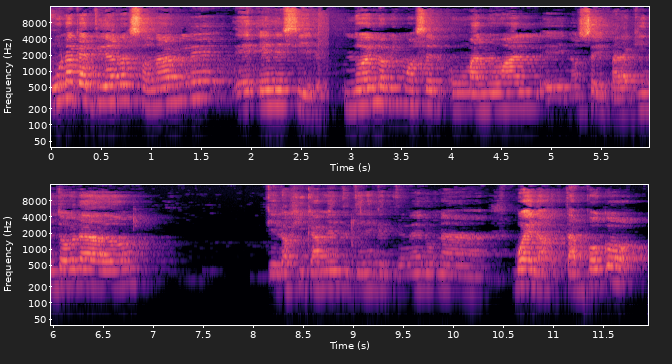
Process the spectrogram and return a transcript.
Una cantidad razonable, eh, es decir, no es lo mismo hacer un manual, eh, no sé, para quinto grado, que lógicamente tiene que tener una... Bueno, tampoco,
